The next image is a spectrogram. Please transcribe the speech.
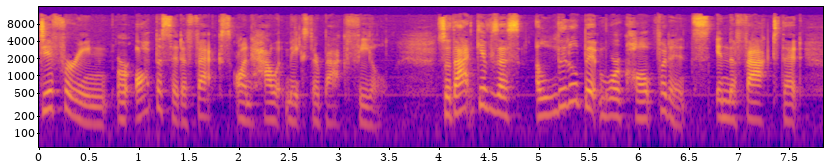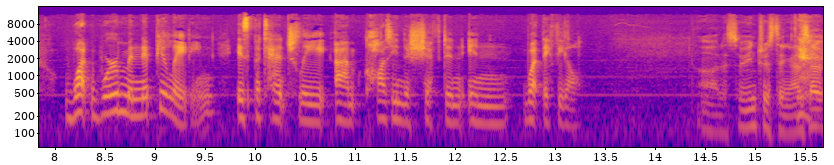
differing or opposite effects on how it makes their back feel. So that gives us a little bit more confidence in the fact that what we're manipulating is potentially um, causing the shift in, in what they feel. Oh, that's so interesting. And so,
